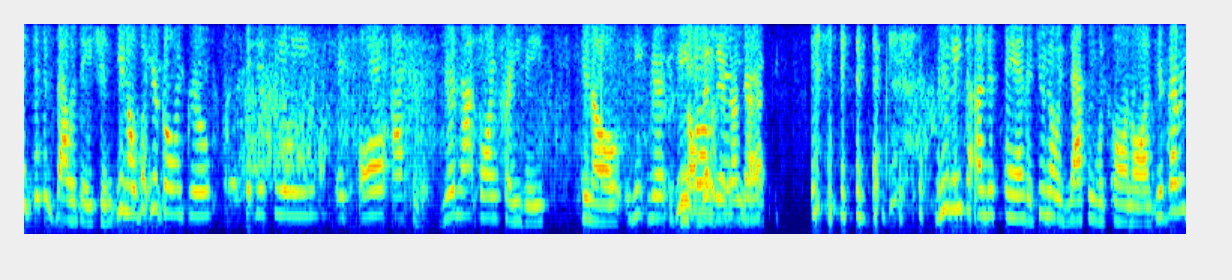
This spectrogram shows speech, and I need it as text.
It, this is validation. You know what you're going through, what you're feeling. It's all accurate. You're not going crazy. You know, he, you're he's no, all that. you need to understand that you know exactly what's going on. You're very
